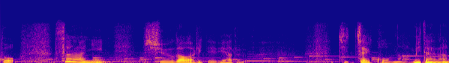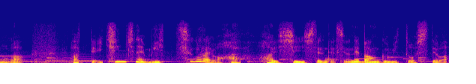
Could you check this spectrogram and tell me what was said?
と、さらに週替わりでやるちっちゃいコーナーみたいなのがあって、1日ね、3つぐらいは配信してるんですよね、番組としては。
